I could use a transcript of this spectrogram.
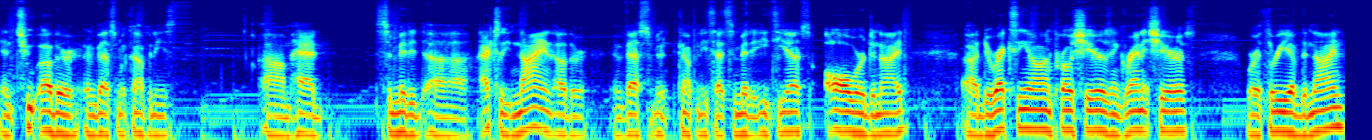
and two other investment companies um, had submitted, uh, actually, nine other investment companies had submitted ETFs. All were denied. Uh, Direxion, ProShares, and Granite Shares were three of the nine.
